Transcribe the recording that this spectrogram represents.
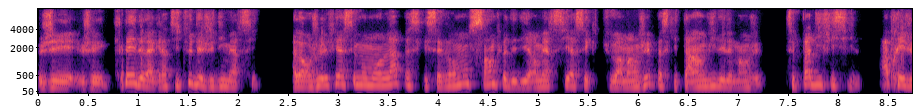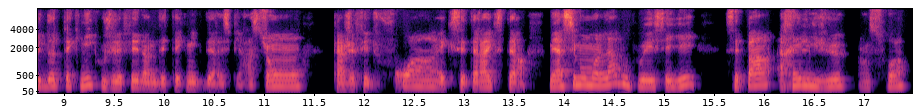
j'ai, créé de la gratitude et je dis merci. Alors, je l'ai fait à ces moments-là parce que c'est vraiment simple de dire merci à ce que tu vas manger parce que tu as envie de les manger. C'est pas difficile. Après, j'ai d'autres techniques où je l'ai fait dans des techniques de respiration, quand j'ai fait du froid, etc., etc. Mais à ces moments-là, vous pouvez essayer. C'est pas religieux en soi.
